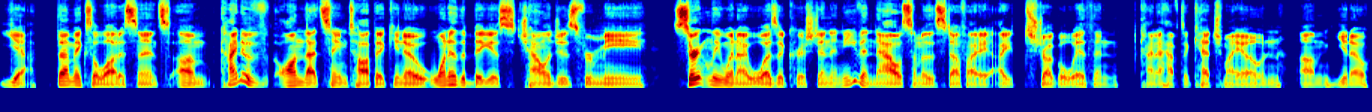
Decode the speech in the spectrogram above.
Yeah, that makes a lot of sense. Um, kind of on that same topic, you know, one of the biggest challenges for me, certainly when I was a Christian, and even now, some of the stuff I, I struggle with and kind of have to catch my own, um, you know,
